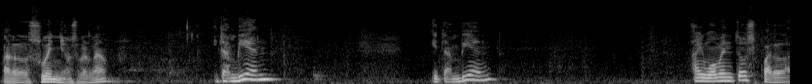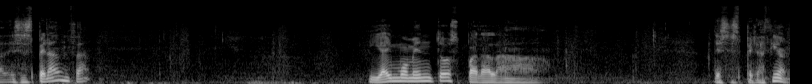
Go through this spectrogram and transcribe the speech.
para los sueños, ¿verdad? Y también y también hay momentos para la desesperanza y hay momentos para la desesperación.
